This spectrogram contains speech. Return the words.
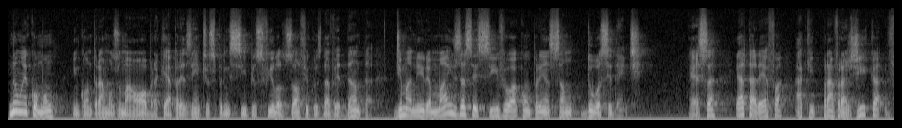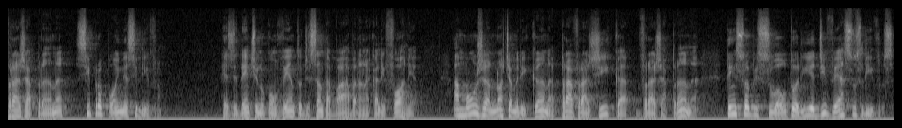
Não é comum encontrarmos uma obra que apresente os princípios filosóficos da Vedanta de maneira mais acessível à compreensão do Ocidente. Essa é a tarefa a que Pravrajika Vrajaprana se propõe nesse livro. Residente no convento de Santa Bárbara, na Califórnia, a monja norte-americana Pravrajika Vrajaprana tem sob sua autoria diversos livros,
